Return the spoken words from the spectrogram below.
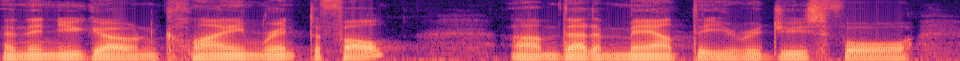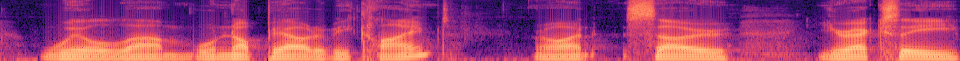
and then you go and claim rent default um, that amount that you reduce for will um, will not be able to be claimed right so you're actually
